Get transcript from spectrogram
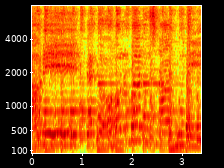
আমি একজন মানুষ না বুঝিয়া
